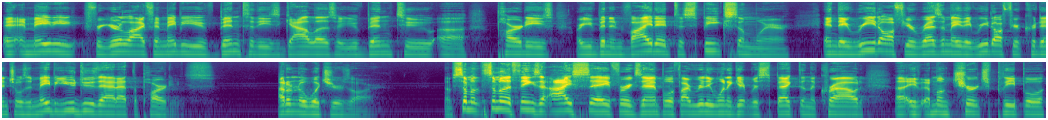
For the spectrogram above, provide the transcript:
and, maybe for your life, and maybe you've been to these galas or you've been to uh, parties or you've been invited to speak somewhere, and they read off your resume, they read off your credentials, and maybe you do that at the parties. I don't know what yours are. Um, some of, some of the things that I say, for example, if I really want to get respect in the crowd, uh, if, among church people,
